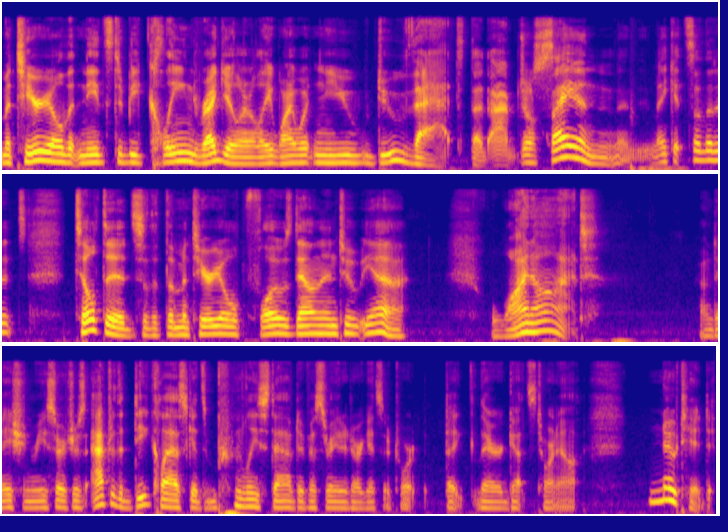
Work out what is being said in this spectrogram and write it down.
material that needs to be cleaned regularly, why wouldn't you do that? That I'm just saying, make it so that it's tilted so that the material flows down into, yeah why not? Foundation researchers, after the D class gets brutally stabbed, eviscerated, or gets their, tor- their guts torn out. Noted.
